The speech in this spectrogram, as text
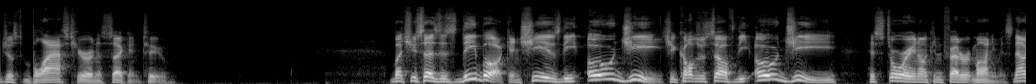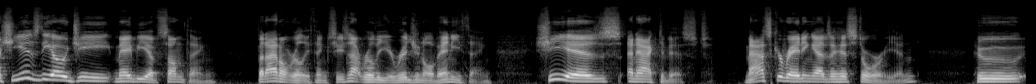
just blast here in a second too. But she says it's the book, and she is the OG. She calls herself the OG historian on Confederate monuments. Now she is the OG maybe of something, but I don't really think she's not really original of anything. She is an activist masquerading as a historian who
